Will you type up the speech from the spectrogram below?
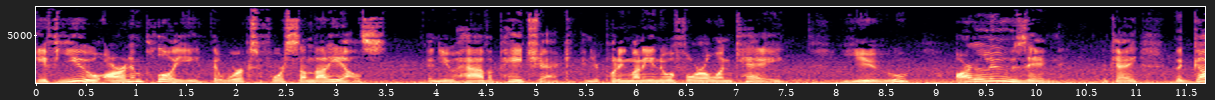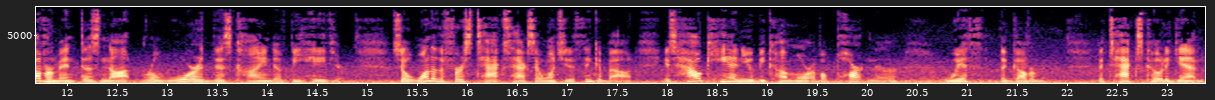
If you are an employee that works for somebody else and you have a paycheck and you're putting money into a 401k, you are losing. Okay? The government does not reward this kind of behavior. So, one of the first tax hacks I want you to think about is how can you become more of a partner with the government? The tax code, again,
